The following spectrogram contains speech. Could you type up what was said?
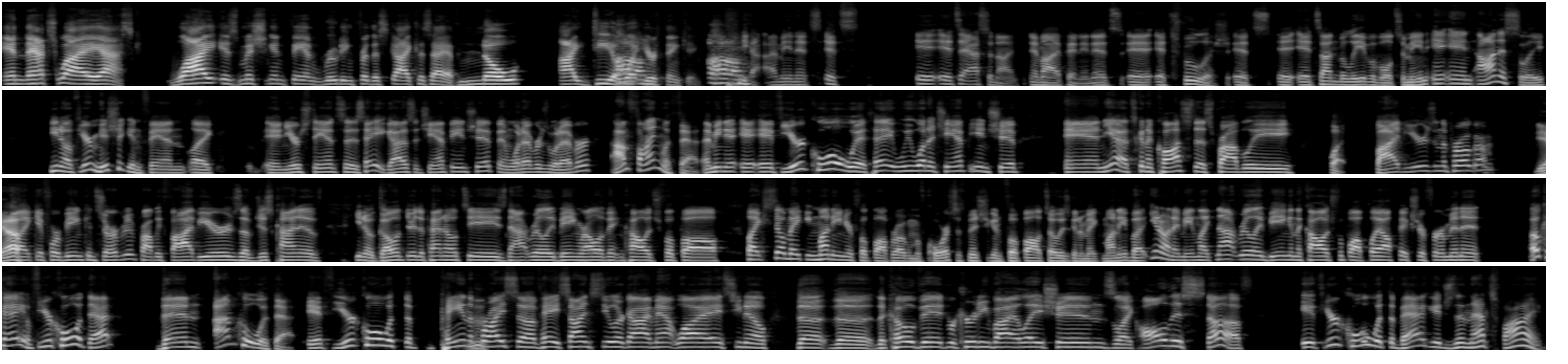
And that's why I ask why is Michigan fan rooting for this guy? Because I have no idea what Um, you're thinking. Um, yeah, I mean it's it's it, it's asinine in my opinion. It's it, it's foolish. It's it, it's unbelievable to me. And, and honestly, you know, if you're a Michigan fan, like and your stance is, hey, you got us a championship and whatever's whatever, I'm fine with that. I mean, if you're cool with, hey, we won a championship and yeah, it's going to cost us probably what, five years in the program? Yeah. Like if we're being conservative, probably five years of just kind of, you know, going through the penalties, not really being relevant in college football, like still making money in your football program, of course. It's Michigan football. It's always going to make money. But you know what I mean? Like not really being in the college football playoff picture for a minute. Okay, if you're cool with that, then I'm cool with that. If you're cool with the paying the mm. price of, hey, sign Steeler guy, Matt Weiss, you know, the the the COVID recruiting violations, like all this stuff, if you're cool with the baggage, then that's fine.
